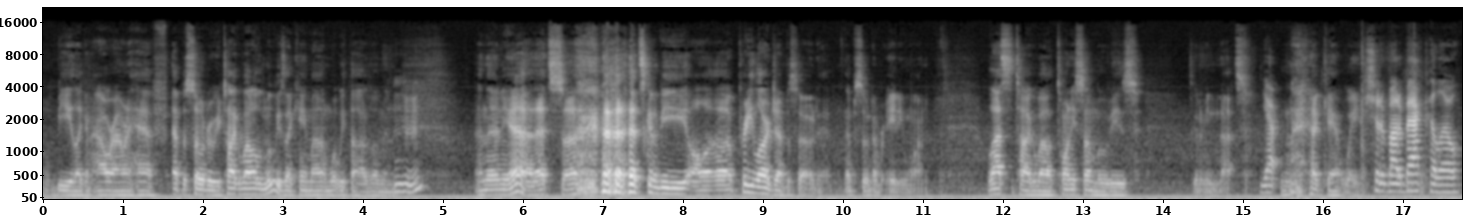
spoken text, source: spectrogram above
It'll be like an hour, hour and a half episode where we talk about all the movies that came out and what we thought of them. And Mm-hmm. and then yeah, that's uh, that's gonna be all, a pretty large episode. Episode number 81. Lots to talk about. 20 some movies. It's gonna be nuts. Yep. I can't wait. Should have bought a back pillow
